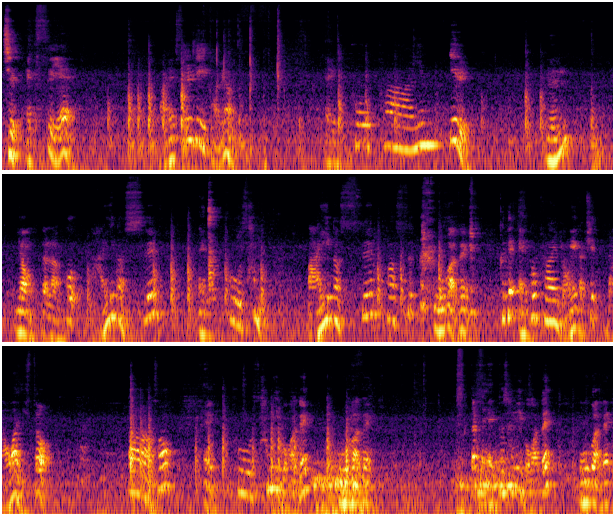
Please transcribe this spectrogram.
즉 x에 마이너스 1 대입하면 f 프라임 1은 0 달라고 마이너스 f3 마이너스 플러스 5가 돼 근데 f 프라임 0의 값이 나와 있어 따라서 f3이 뭐가 돼? 5가 돼 따라서 f3이 뭐가 돼? 5가 돼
